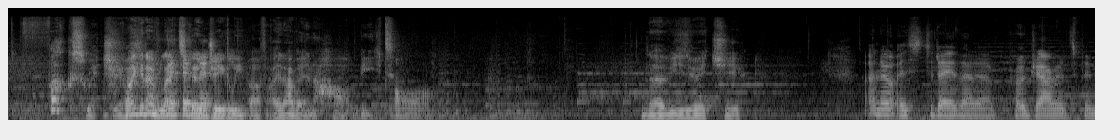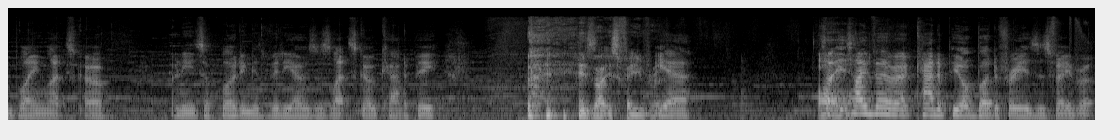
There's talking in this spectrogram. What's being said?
Fuck Switch. If I could have Let's Go Jigglypuff, I'd have it in a heartbeat. Aw. Love you, Switchy. I noticed today that uh, ProJared's been playing Let's Go. And he's uploading his videos as Let's Go Caterpie. Is that his favourite? Yeah. It's, like, it's either uh, Caterpie or Butterfree is his favourite.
